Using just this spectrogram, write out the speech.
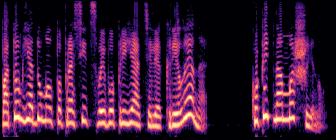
Потом я думал попросить своего приятеля Крилена купить нам машину.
